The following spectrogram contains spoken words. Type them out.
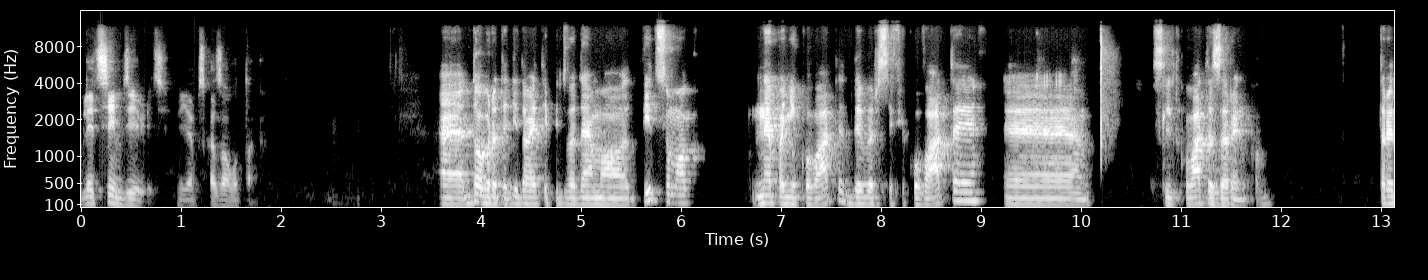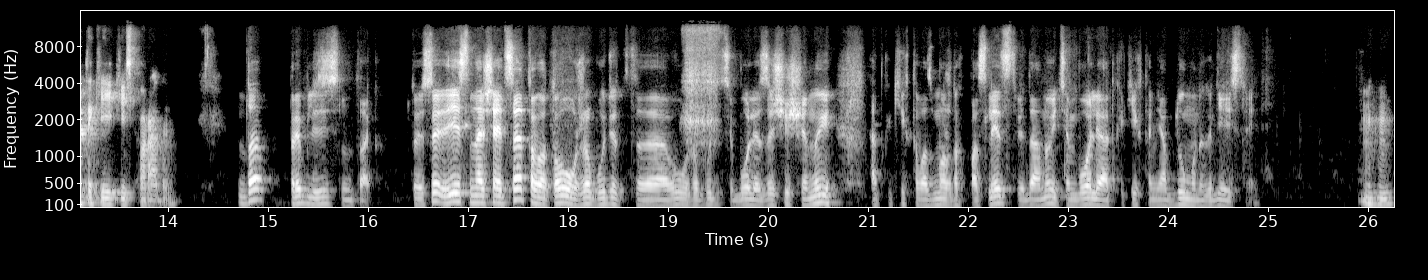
Лет 7-9, я б сказав, отак. Добре, тоді давайте підведемо підсумок. Не панікувати, диверсифікувати, е, слідкувати за ринком. Три такі якісь поради. Да, приблизительно так. То есть, э, если начать с этого, то уже будет, э, вы уже будете более защищены от каких-то возможных последствий, да, ну и тем более от каких-то необдуманных действий. Угу.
